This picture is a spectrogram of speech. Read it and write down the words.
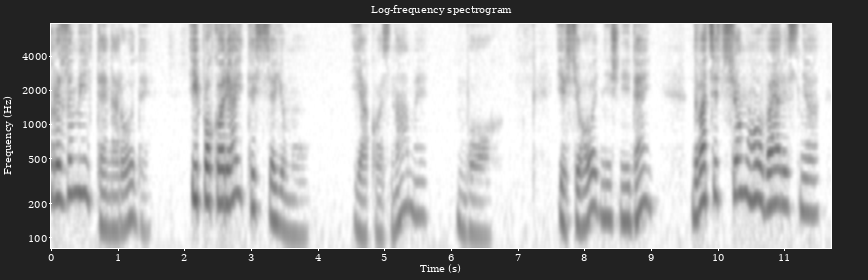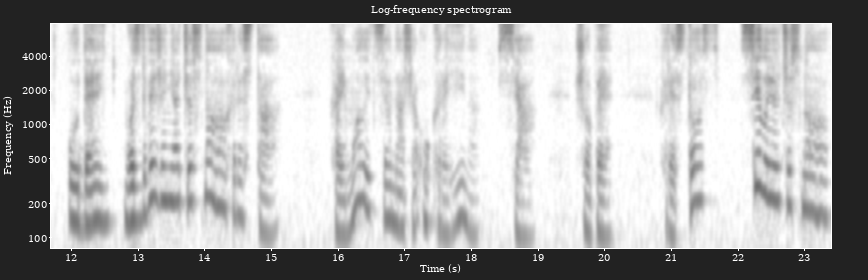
розумійте, народи, і покоряйтеся йому, яко з нами Бог. І в сьогоднішній день, 27 вересня, у день воздвиження чесного Христа, хай молиться наша Україна вся, щоби Христос силою чесного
